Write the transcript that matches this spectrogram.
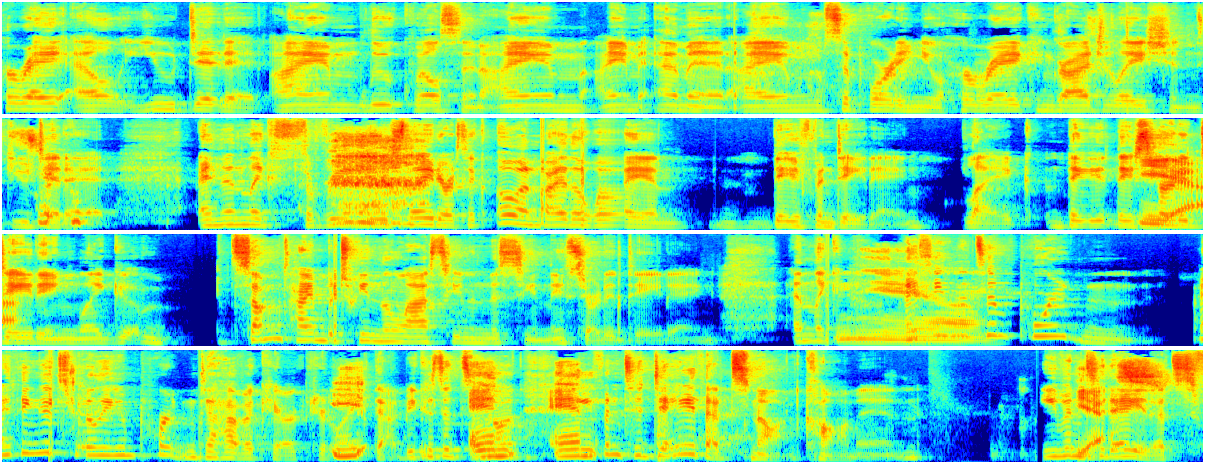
Hooray, Elle, you did it. I am Luke Wilson. I am I am Emmett. I am supporting you. Hooray, congratulations, you did it. and then like three years later, it's like, oh, and by the way, and they've been dating. Like they they started yeah. dating like sometime between the last scene and this scene, they started dating. And like yeah. I think that's important. I think it's really important to have a character like that because it's and, not and, even today that's not common. Even yes. today, that's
